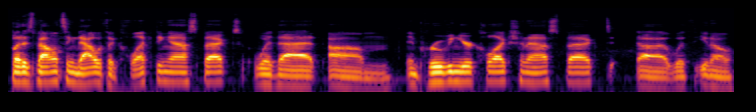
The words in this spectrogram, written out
But it's balancing that with a collecting aspect, with that um, improving your collection aspect, uh, with you know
